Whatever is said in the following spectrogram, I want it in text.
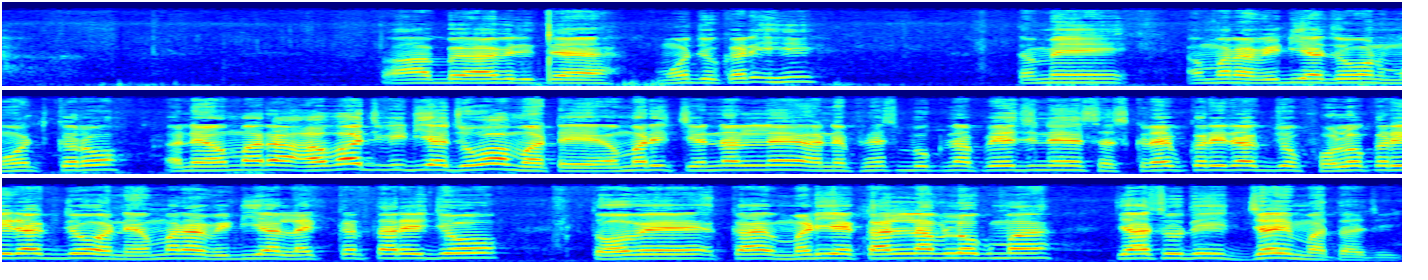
તો આ બે આવી રીતે મોજું કરી હી. તમે અમારા વિડીયા જોવાનું મોજ કરો અને અમારા આવા જ વિડીયા જોવા માટે અમારી ચેનલને અને ફેસબુકના પેજને સબસ્ક્રાઈબ કરી રાખજો, ફોલો કરી રાખજો અને અમારા વિડીયા લાઈક કરતા રહેજો. તો હવે મળીએ કાલના બ્લોગમાં ત્યાં સુધી જય માતાજી.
